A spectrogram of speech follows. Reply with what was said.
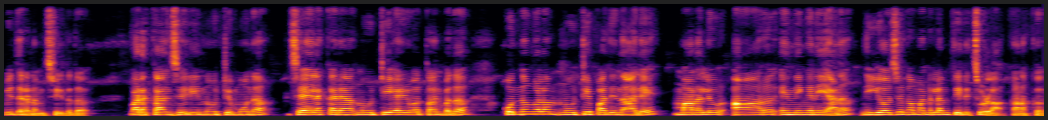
വിതരണം ചെയ്തത്. വടക്കാഞ്ചേരി നൂറ്റിമൂന്ന് ചേലക്കര നൂറ്റി എഴുപത്തി ഒൻപത് കുന്നംകുളം നൂറ്റി പതിനാല് മണലൂർ ആറ് എന്നിങ്ങനെയാണ് നിയോജക മണ്ഡലം തിരിച്ചുള്ള കണക്ക്.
